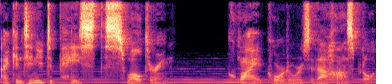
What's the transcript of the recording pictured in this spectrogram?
I continued to pace the sweltering, quiet corridors of that hospital,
